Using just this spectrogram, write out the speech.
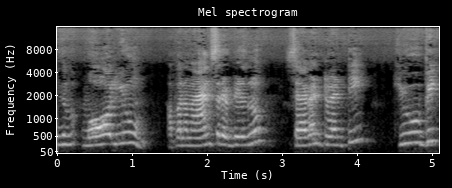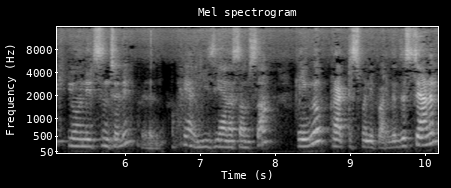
இது வால்யூம் அப்போ நம்ம ஆன்சர் எப்படி எழுதணும்? செவன் டுவெண்ட்டி கியூபிக் யூனிட்ஸ்னு சொல்லி எழுதணும் ஓகே ஈஸியான சம்ஸ் தான். நீங்களும் ப்ராக்டிஸ் பண்ணி பாருங்க. This channel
